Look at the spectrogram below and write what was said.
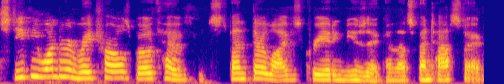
Stevie Wonder and Ray Charles both have spent their lives creating music, and that's fantastic.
